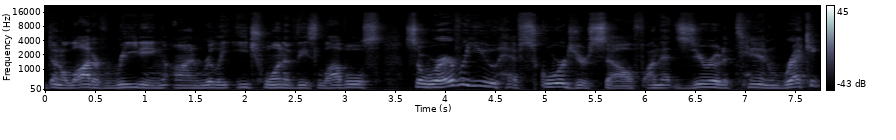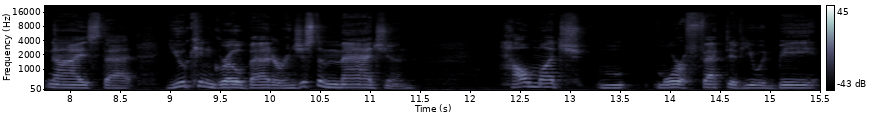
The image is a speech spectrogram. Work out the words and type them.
done a lot of reading on really each one of these levels. So wherever you have scored yourself on that 0 to 10, recognize that you can grow better. And just imagine how much more effective you would be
